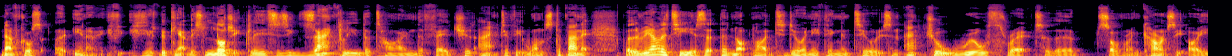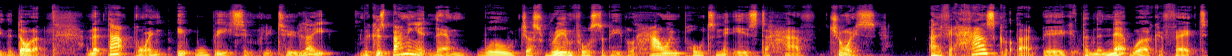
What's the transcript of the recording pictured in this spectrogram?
Now, of course, uh, you know, if, if, you're looking at this logically, this is exactly the time the Fed should act if it wants to ban it. But the reality is that they're not likely to do anything until it's an actual real threat to the sovereign currency, i.e. the dollar. And at that point, it will be simply too late. Because banning it then will just reinforce to people how important it is to have choice. And if it has got that big, then the network effect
